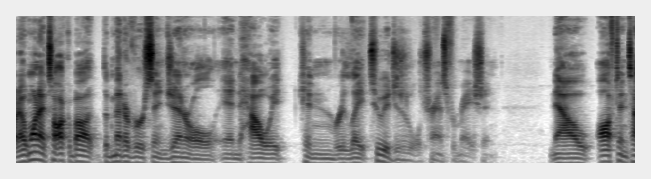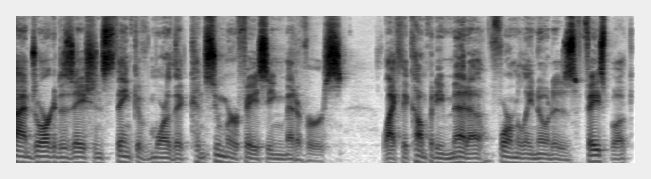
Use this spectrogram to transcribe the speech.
But I want to talk about the metaverse in general and how it can relate to a digital transformation. Now, oftentimes organizations think of more the consumer facing metaverse like the company Meta, formerly known as Facebook,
